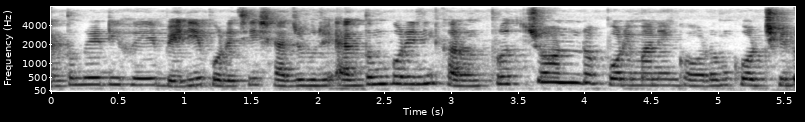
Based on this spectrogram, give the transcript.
একদম রেডি হয়ে বেরিয়ে পড়েছি। সাজুগুজু একদম করিনি কারণ প্রচণ্ড পরিমাণে গরম করছিল।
